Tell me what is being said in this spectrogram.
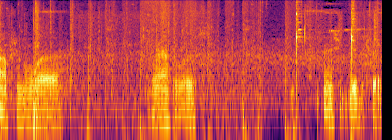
optional uh, Rathalos. That should do the trick.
